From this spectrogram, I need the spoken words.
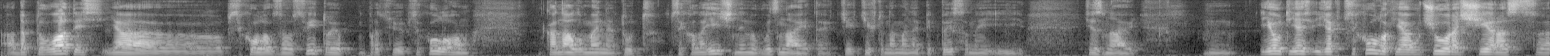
адаптуватись. Я е, психолог за освітою, працюю психологом. Канал у мене тут психологічний, ну ви знаєте, ті, ті хто на мене підписаний і ті знають. І от я як психолог, я вчора ще раз е,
